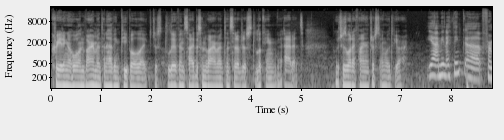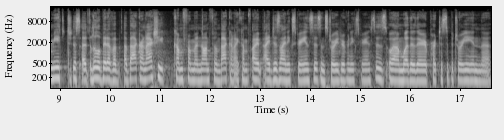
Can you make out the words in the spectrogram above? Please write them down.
creating a whole environment and having people like just live inside this environment instead of just looking at it which is what i find interesting with vr yeah, I mean, I think uh, for me, just a little bit of a, a, background. I actually come from a non-film background. I come, I, I design experiences and story-driven experiences, um, whether they're participatory in the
